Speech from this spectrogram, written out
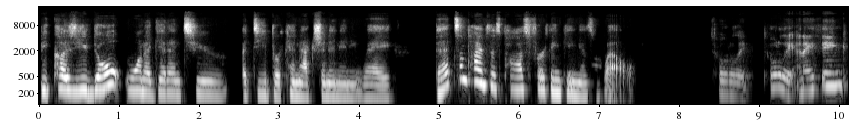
because you don't want to get into a deeper connection in any way, that sometimes is pause for thinking as well. Totally, totally. And I think,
